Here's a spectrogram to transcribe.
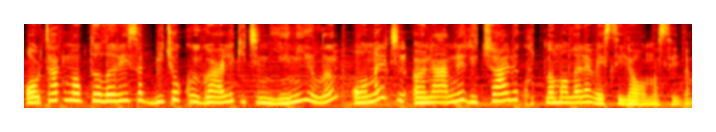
Ortak noktaları ise birçok uygarlık için yeni yılın onlar için önemli ritüel ve kutlamalara vesile olmasıydı.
